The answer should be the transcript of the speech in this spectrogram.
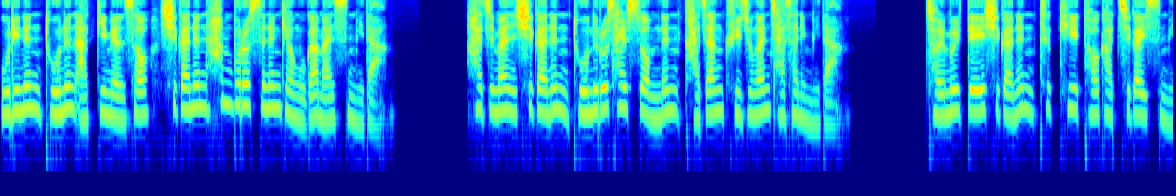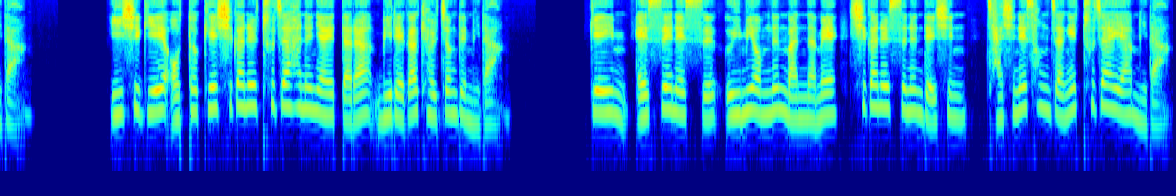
우리는 돈은 아끼면서 시간은 함부로 쓰는 경우가 많습니다. 하지만 시간은 돈으로 살 수 없는 가장 귀중한 자산입니다. 젊을 때의 시간은 특히 더 가치가 있습니다. 이 시기에 어떻게 시간을 투자하느냐에 따라 미래가 결정됩니다. 게임, SNS, 의미 없는 만남에 시간을 쓰는 대신 자신의 성장에 투자해야 합니다.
